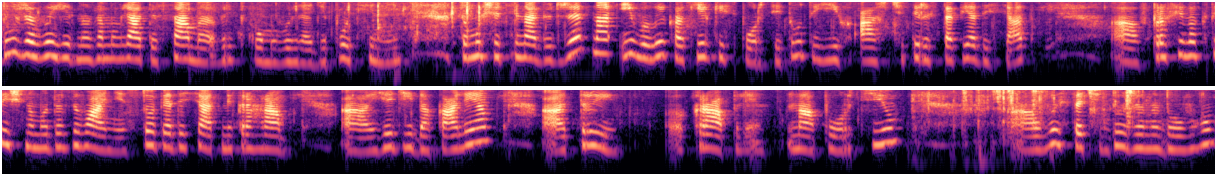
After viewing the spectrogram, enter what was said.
Дуже вигідно замовляти саме в рідкому вигляді по ціні, тому що ціна бюджетна і велика кількість порцій. Тут їх аж 450. А, В профілактичному дозуванні 150 мікрограм йодіда калія, 3 краплі на порцію. Вистачить дуже надовго.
